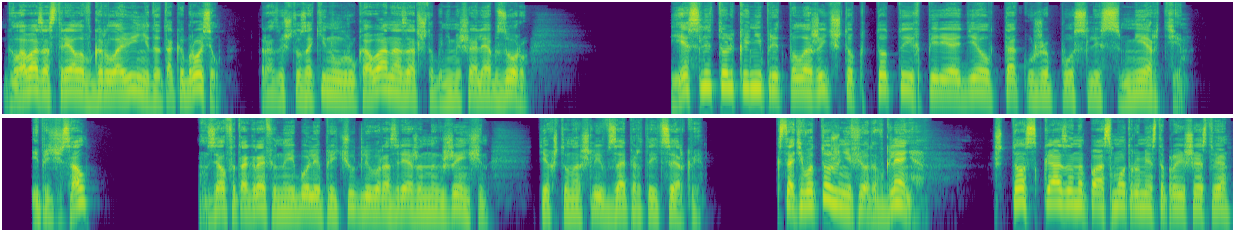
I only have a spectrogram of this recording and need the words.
Голова застряла в горловине, да так и бросил. Разве что закинул рукава назад, чтобы не мешали обзору. Если только не предположить, что кто-то их переодел так уже после смерти. И причесал? Он взял фотографию наиболее причудливо разряженных женщин — тех, что нашли в запертой церкви. Кстати, вот тоже не Федов, глянь. Что сказано по осмотру места происшествия?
